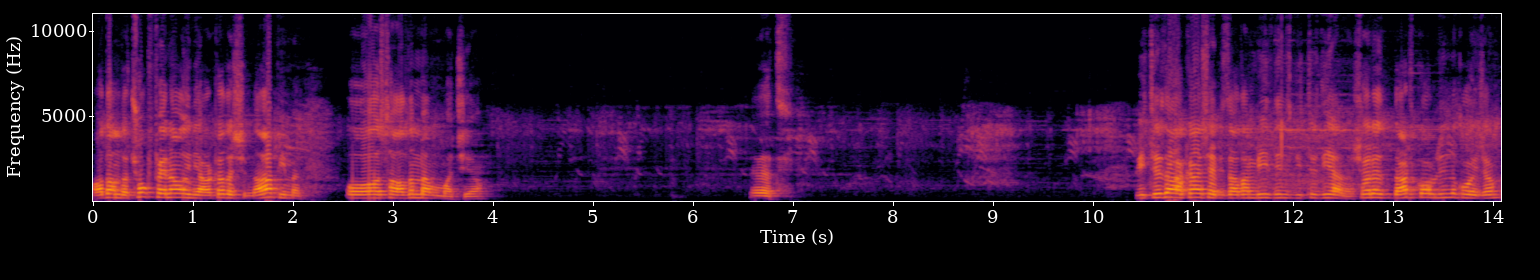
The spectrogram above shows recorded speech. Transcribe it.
Adam da çok fena oynuyor arkadaşım. Ne yapayım ben? O saldım ben bu maçı ya. Evet. Bitirdi arkadaşlar. Biz adam bildiğiniz bitirdi yani. Şöyle Dart Goblin'i koyacağım.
